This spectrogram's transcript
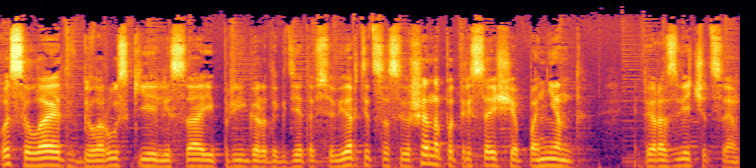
посылает в белорусские леса и пригороды, где это все вертится. Совершенно потрясающий оппонент этой разведчицы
